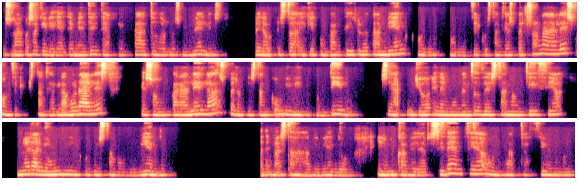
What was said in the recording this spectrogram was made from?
Es una cosa que evidentemente te afecta a todos los niveles, pero esto hay que compartirlo también con, con circunstancias personales, con circunstancias laborales que son paralelas, pero que están conviviendo contigo. O sea, yo en el momento de esta noticia no era lo único que estaba viviendo. Además estaba viviendo en un cambio de residencia, una adaptación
